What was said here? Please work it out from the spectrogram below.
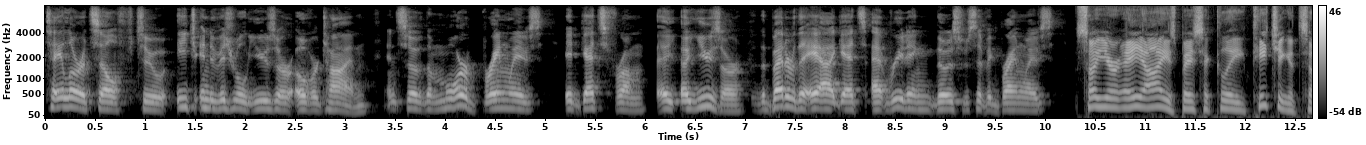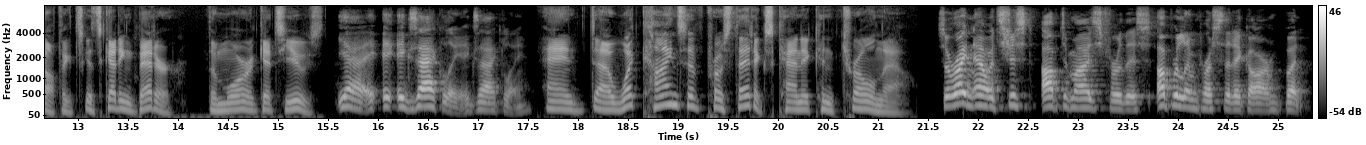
tailor itself to each individual user over time. And so the more brainwaves it gets from a, a, user, the better the AI gets at reading those specific brainwaves. So your AI is basically teaching itself. It's, it's getting better the more it gets used. Yeah, I- exactly, exactly. And uh, what kinds of prosthetics can it control now? So right now it's just optimized for this upper limb prosthetic arm, but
